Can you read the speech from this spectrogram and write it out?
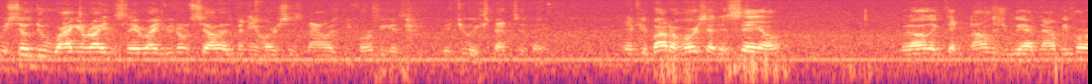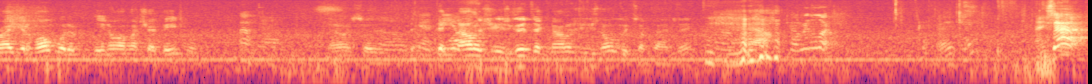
we still do wagon rides and sleigh rides. We don't sell as many horses now as before because they're too expensive. Eh? And if you bought a horse at a sale, with all the technology we have now, before I get home with them, they know how much I paid for them. You know, so Yeah. technology is good, technology is no good sometimes, eh? Come and look. Stop!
